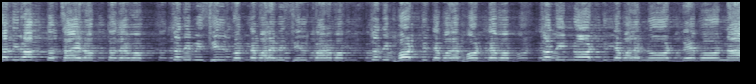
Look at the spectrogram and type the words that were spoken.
যদি রক্ত চাই রক্ত দেব। যদি মিছিল করতে বলে মিছিল করব। যদি ভোট দিতে বলে ভোট দেব। যদি নোট দিতে বলে নোট দেব না।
